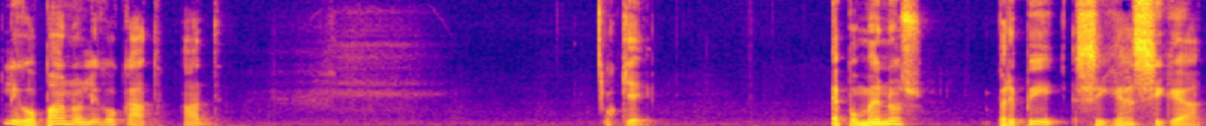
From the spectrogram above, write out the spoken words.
Λίγο πάνω, λίγο κάτω. Άντε. OK. Okay. Επομένως, πρέπει σιγά σιγά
